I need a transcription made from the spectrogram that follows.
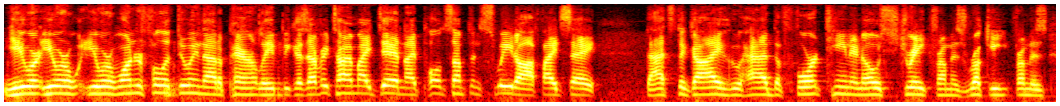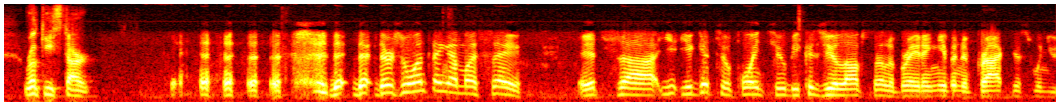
You were you were you were wonderful at doing that apparently because every time I did and I pulled something sweet off, I'd say, "That's the guy who had the 14 and 0 streak from his rookie from his rookie start." There's one thing I must say. It's uh, you, you get to a point too because you love celebrating even in practice when you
